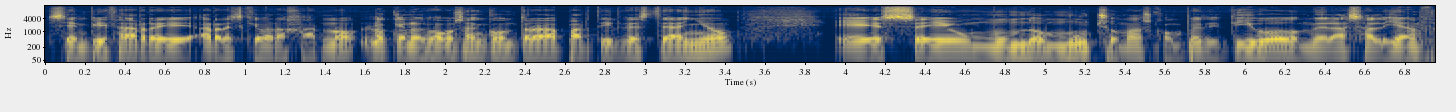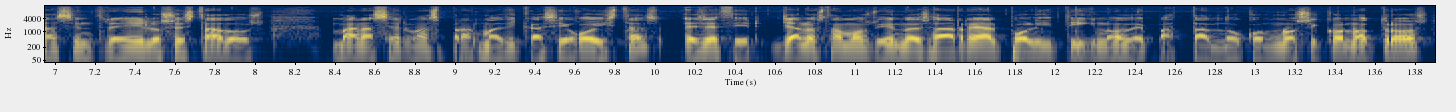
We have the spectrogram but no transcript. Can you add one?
se empieza a, re- a resquebrajar, ¿no? Lo que nos vamos a encontrar a partir de este año es eh, un mundo mucho más competitivo donde las alianzas entre los estados van a ser más pragmáticas y egoístas, es decir, ya lo estamos viendo esa realpolitik, ¿no? De pactando con unos y con otros,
